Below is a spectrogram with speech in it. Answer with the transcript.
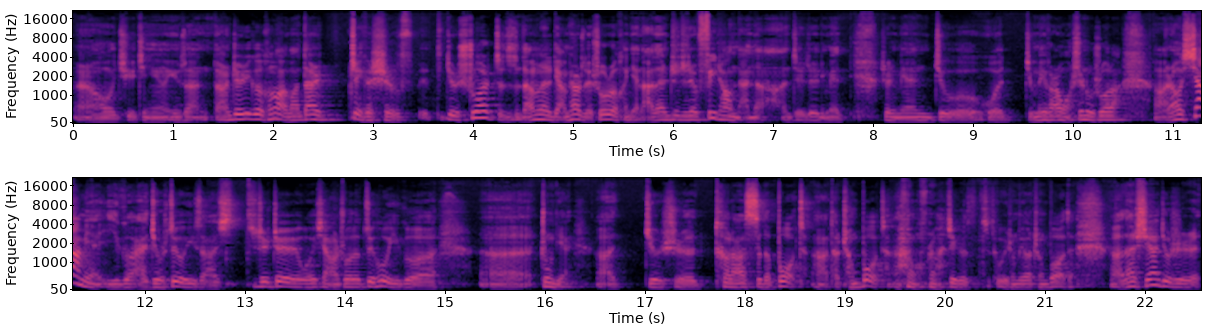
然后去进行运算。当然，这是一个很好的方法，但是这个是就是说，咱们两片嘴说说很简单，但是这是非常难的啊！这这里面这里面就我就没法往深处说了啊。然后下面一个哎，就是最有意思啊，这这我想说的最后一个呃重点啊。就是特拉斯的 bot 啊，它成 bot 啊，我不知道这个为什么要成 bot 啊，它实际上就是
